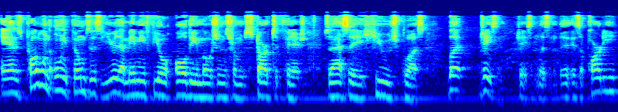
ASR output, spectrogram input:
And it's probably one of the only films this year that made me feel all the emotions from start to finish. So that's a huge plus. But Jason, Jason, listen, it's a party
